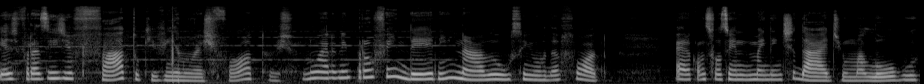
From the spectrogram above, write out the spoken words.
E as frases de fato que vinham nas fotos não era nem para ofender nem nada o senhor da foto. Era como se fosse uma identidade, uma logo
